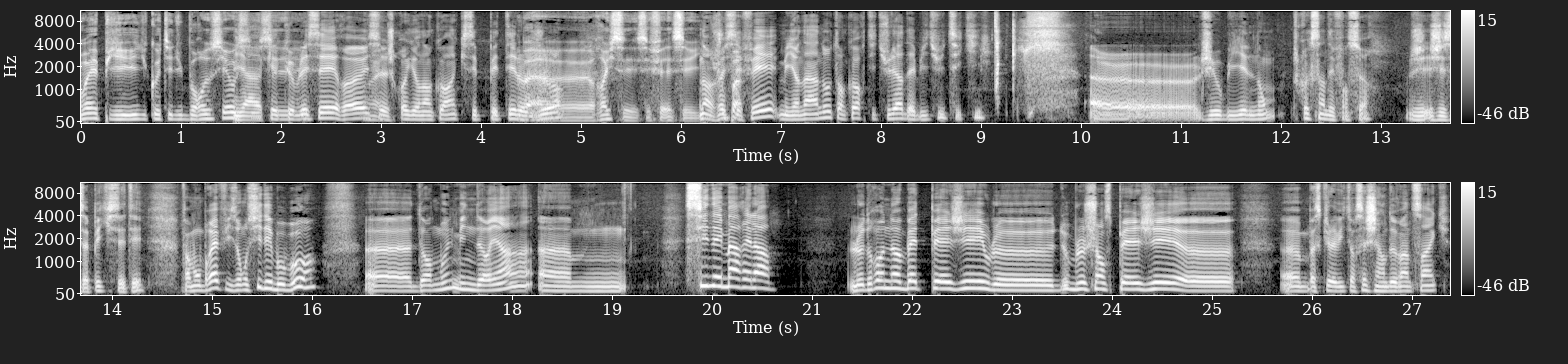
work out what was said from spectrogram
Ouais, puis du côté du Borussia Il aussi. y a quelques blessés, Ouais. je crois qu'il y en a encore un qui s'est pété l'autre Bah, jour. euh, Roy, c'est fait. il Non, pas. c'est fait, mais il y en a un autre encore titulaire d'habitude, c'est qui? Euh, J'ai oublié le nom. Je crois que c'est un défenseur. J'ai zappé qui c'était. Enfin bon, bref, ils ont aussi des bobos. Hein. Euh, Dortmund, mine de rien. Euh, si Neymar est là, le drone au bet PSG ou le double chance PSG, euh, parce que la victoire sèche est un 2,25,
